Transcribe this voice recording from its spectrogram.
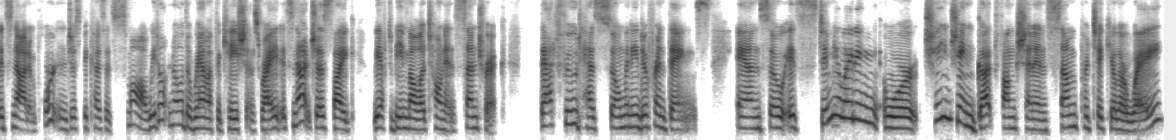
it's not important just because it's small. We don't know the ramifications, right? It's not just like we have to be melatonin centric. That food has so many different things. And so it's stimulating or changing gut function in some particular way,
